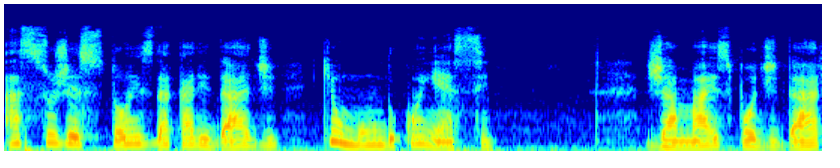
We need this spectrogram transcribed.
às sugestões da caridade que o mundo conhece. Jamais pôde dar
